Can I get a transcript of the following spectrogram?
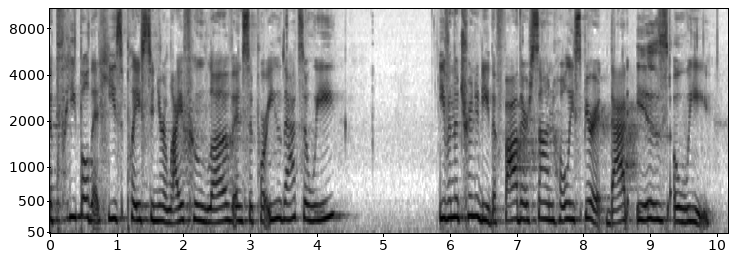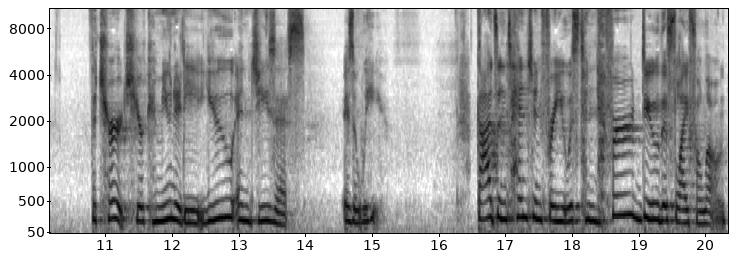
the people that He's placed in your life who love and support you, that's a we. Even the Trinity, the Father, Son, Holy Spirit, that is a we. The church, your community, you and Jesus is a we. God's intention for you is to never do this life alone.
